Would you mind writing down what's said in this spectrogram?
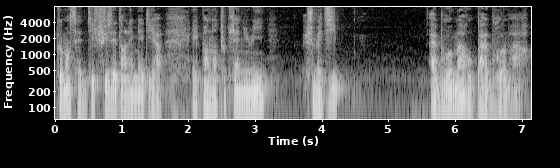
commencent à être diffusées dans les médias. Et pendant toute la nuit, je me dis Abou Omar ou pas Abou Omar?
